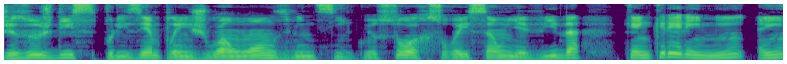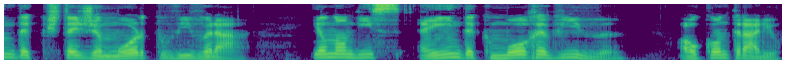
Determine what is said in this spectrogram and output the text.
Jesus disse, por exemplo, em João 11, 25: Eu sou a ressurreição e a vida, quem crer em mim, ainda que esteja morto, viverá. Ele não disse, ainda que morra, vive. Ao contrário,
